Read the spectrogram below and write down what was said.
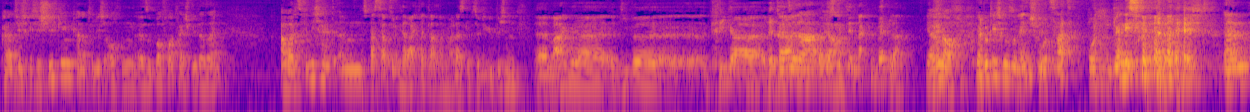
Kann natürlich richtig schief gehen, kann natürlich auch ein äh, super Vorteil später sein. Aber das finde ich halt, ähm, Das passt ja auch zu den Charakterklassen. Ich meine, es gibt so die üblichen äh, Magier, äh, Diebe, äh, Krieger, Ritter, Ritter, und es ja. gibt den nackten Bettler. Ja genau, der wirklich nur so einen Lenzschurz hat und mehr nicht. Echt? ähm,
